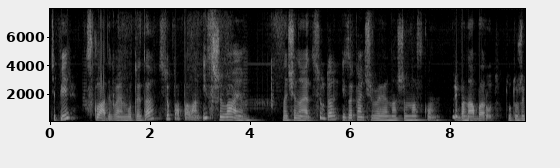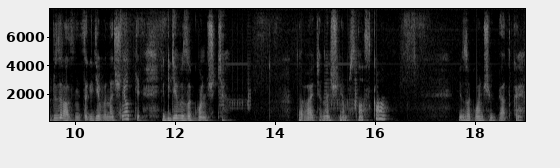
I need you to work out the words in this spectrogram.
Теперь складываем вот это все пополам и сшиваем, начиная отсюда и заканчивая нашим носком, либо наоборот. Тут уже без разницы, где вы начнете и где вы закончите. Давайте начнем с носка и закончим пяткой.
